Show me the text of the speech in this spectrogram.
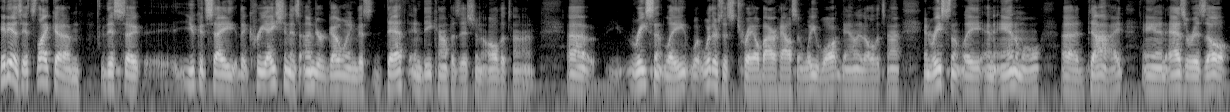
it is it's like um, this uh, you could say that creation is undergoing this death and decomposition all the time uh, recently, where there's this trail by our house, and we walk down it all the time. And recently, an animal uh, died, and as a result,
